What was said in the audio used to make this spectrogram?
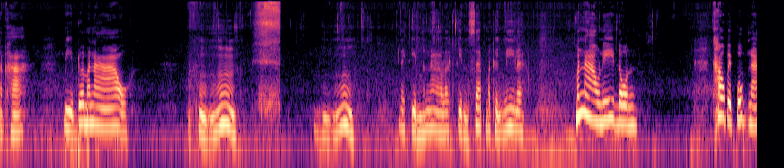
นะคะ บีบด้วยมะนาวหืมอืม ได้กลิ่นมะนาวแล้วกลิ่นแซ่บมาถึงนี่เลยมะนาวนี่โดน เข้าไปปุ๊บนะ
